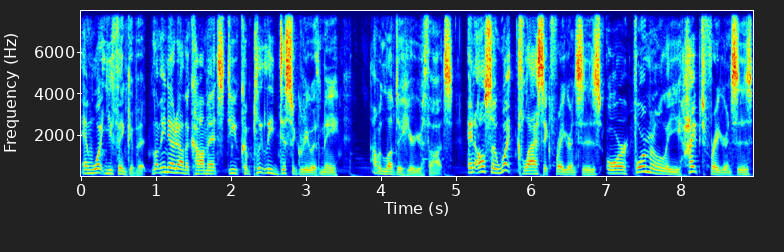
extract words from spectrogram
and what you think of it. Let me know down in the comments, do you completely disagree with me? I would love to hear your thoughts. And also, what classic fragrances or formerly hyped fragrances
